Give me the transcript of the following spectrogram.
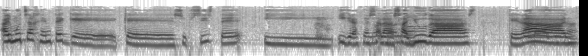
Hay mucha gente que, que subsiste y, y gracias No, a las no. ayudas que la dan...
